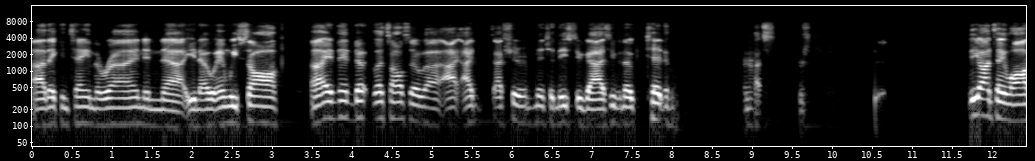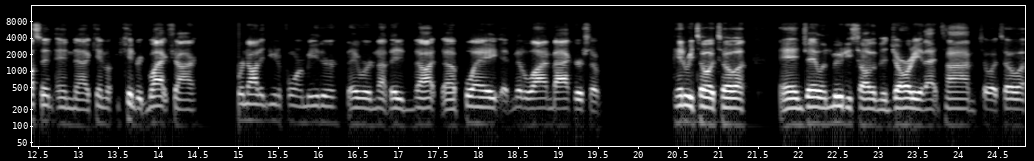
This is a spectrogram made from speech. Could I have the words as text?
Uh, they contained the run, and uh, you know, and we saw. and then let's also, I, I I should have mentioned these two guys, even though technically not Deontae Lawson and Kendrick Blackshire were not in uniform either. They were not. They did not uh, play at middle linebacker. So Henry To'oTo'o and Jalen Moody saw the majority of that time. To'oTo'o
